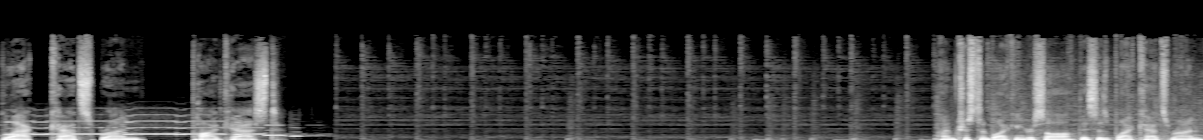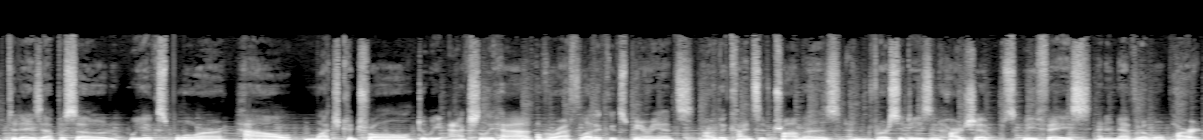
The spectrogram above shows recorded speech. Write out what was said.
Black Cats Run podcast. I'm Tristan Black Ingersoll. This is Black Cats Run. Today's episode, we explore how much control do we actually have over our athletic experience? Are the kinds of traumas, and adversities, and hardships we face an inevitable part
